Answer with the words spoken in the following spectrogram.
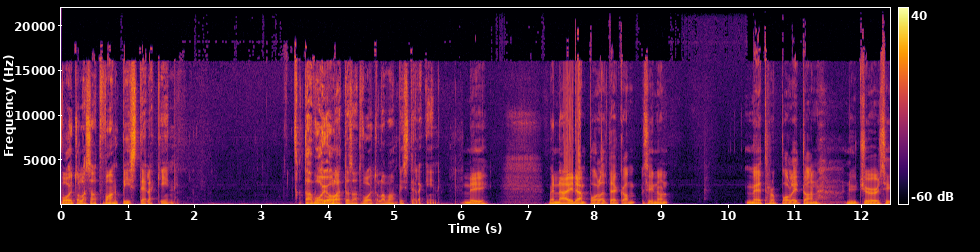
voitolla saat vain pisteellä kiinni. Tai voi Tuo. olla, että saat voitolla vain pisteellä kiinni. Niin. Mennään idän puolelta eka. Siinä on Metropolitan, New Jersey,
